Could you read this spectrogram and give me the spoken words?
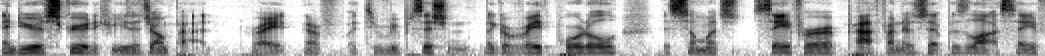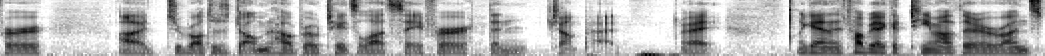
and you're screwed if you use a jump pad right? To reposition, like a Wraith portal is so much safer. Pathfinder Zip is a lot safer. Uh, Gibraltar's Dome and Hub rotates a lot safer than Jump Pad, right? Again, there's probably like a team out there that runs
